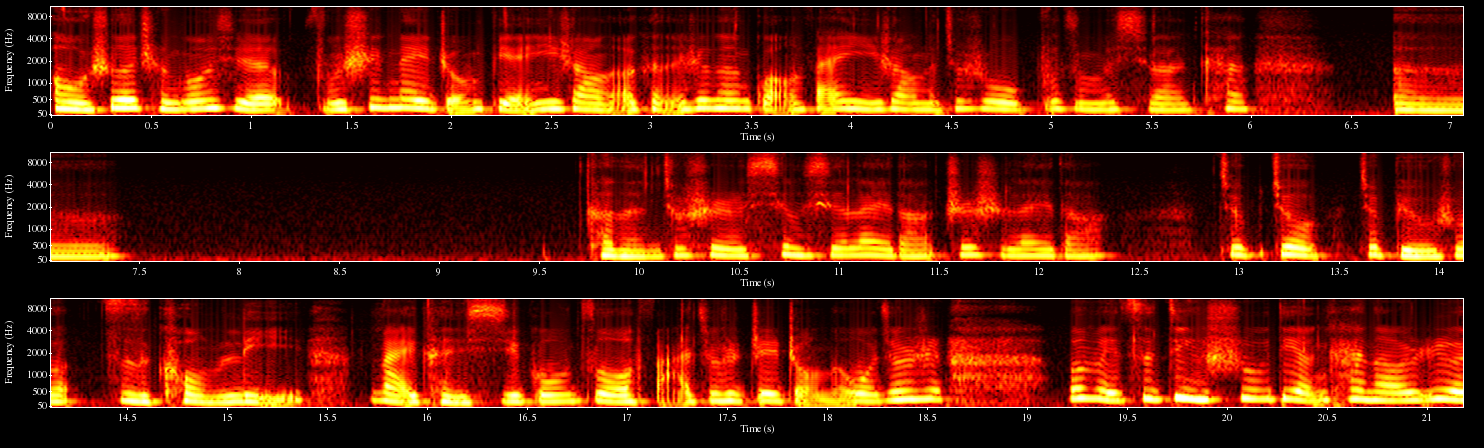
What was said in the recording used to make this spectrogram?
哦，我说的成功学不是那种贬义上的，可能是更广泛意义上的，就是我不怎么喜欢看，呃，可能就是信息类的、知识类的，就就就比如说自控力、麦肯锡工作法，就是这种的，我就是。我每次进书店，看到热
